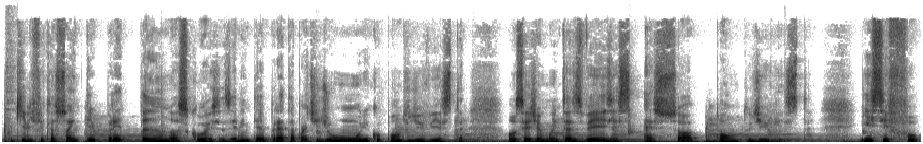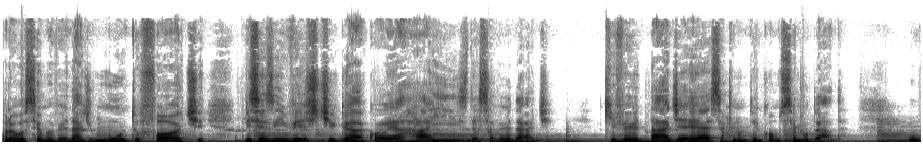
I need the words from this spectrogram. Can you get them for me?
porque ele fica só interpretando as coisas, ele interpreta a partir de um único ponto de vista. Ou seja, muitas vezes é só ponto de vista. E se for para você uma verdade muito forte, precisa investigar qual é a raiz dessa verdade. Que verdade é essa que não tem como ser mudada? O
